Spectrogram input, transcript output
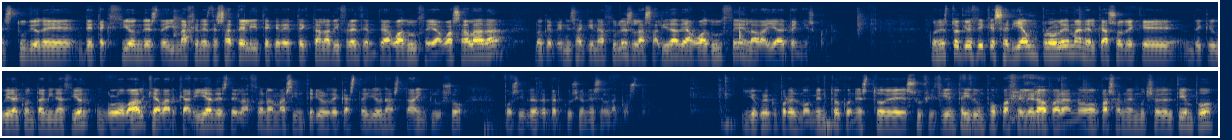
estudio de detección desde imágenes de satélite que detectan la diferencia entre agua dulce y agua salada. Lo que tenéis aquí en azul es la salida de agua dulce en la bahía de Peñíscola. Con esto quiero decir que sería un problema en el caso de que, hubiera contaminación global que abarcaría desde la zona más interior de Castellón hasta incluso posibles repercusiones en la costa. Y yo creo que por el momento con esto es suficiente, he ido un poco acelerado para no pasarme mucho del tiempo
